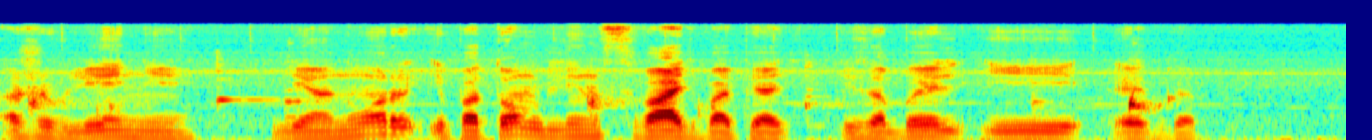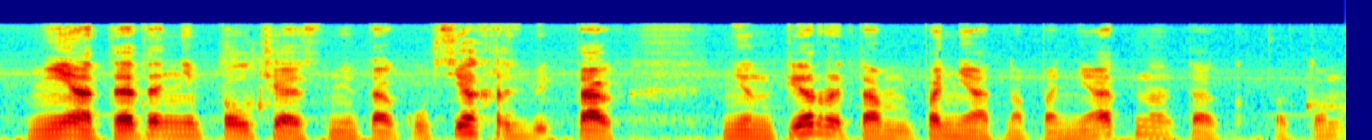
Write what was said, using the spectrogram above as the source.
оживление Леоноры. И потом, блин, свадьба опять. Изабель и Эдгар. Нет, это не получается не так. У всех разбит... Так, не, ну первый там понятно, понятно. Так, потом...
